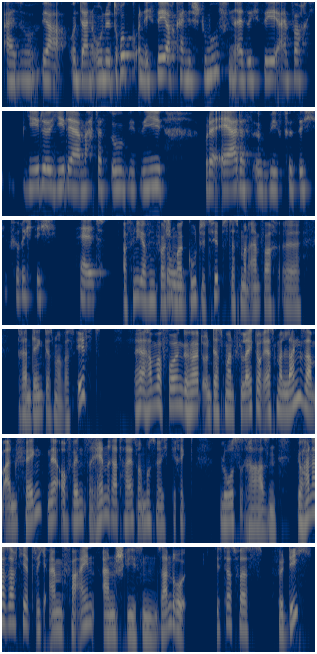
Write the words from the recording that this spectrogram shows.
Also ja, und dann ohne Druck. Und ich sehe auch keine Stufen. Also ich sehe einfach, jede, jeder macht das so, wie sie oder er das irgendwie für sich für richtig hält. Finde ich auf jeden Fall so. schon mal gute Tipps, dass man einfach äh, dran denkt, dass man was isst. Äh, haben wir vorhin gehört und dass man vielleicht auch erstmal langsam anfängt, ne? auch wenn es Rennrad heißt, man muss ja nicht direkt losrasen. Johanna sagt jetzt, sich einem Verein anschließen. Sandro, ist das was für dich?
